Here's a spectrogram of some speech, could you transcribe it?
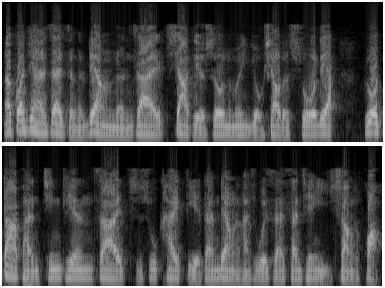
那关键还是在整个量能在下跌的时候能不能有效的缩量。如果大盘今天在指数开跌，但量能还是维持在三千以上的话，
